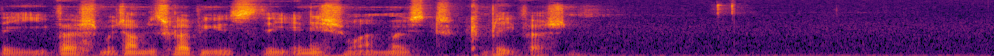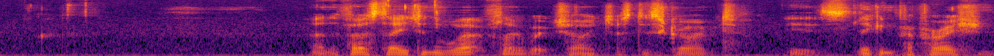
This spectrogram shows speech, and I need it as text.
the version which I'm describing is the initial and most complete version. Uh, the first stage in the workflow, which I just described, is ligand preparation.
